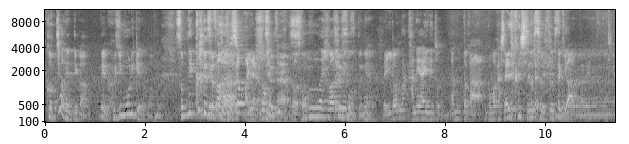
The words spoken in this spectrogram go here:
こっちはねっていうか、ね、藤森家とかはもうそれで来るそうそうから商売だからそんな言われてもってね。でいろんな兼ね合いでちょっとなんとかごまかしたりとかしてた時はあったね。確か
